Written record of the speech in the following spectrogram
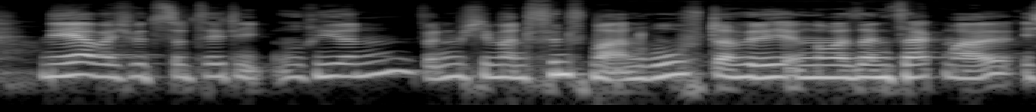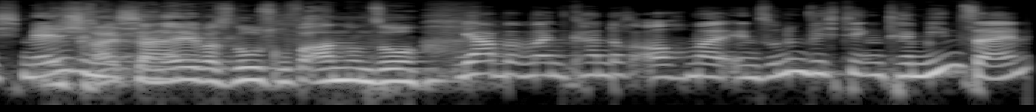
nee, aber ich würde es tatsächlich ignorieren. Wenn mich jemand fünfmal anruft, dann würde ich irgendwann mal sagen, sag mal, ich melde Ich mich dann, ja. ey, was los, ruf an und so. Ja, aber man kann doch auch mal in so einem wichtigen Termin sein.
